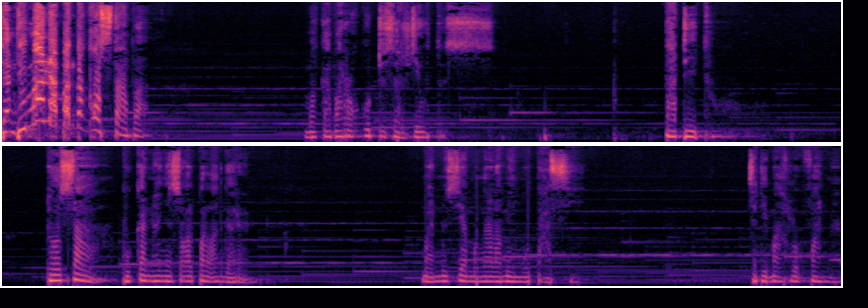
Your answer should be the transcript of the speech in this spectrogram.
Dan di mana Pentakosta, Pak? Maka Roh Kudus harus diutus. Tadi itu dosa bukan hanya soal pelanggaran. Manusia mengalami mutasi. Jadi makhluk fana.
